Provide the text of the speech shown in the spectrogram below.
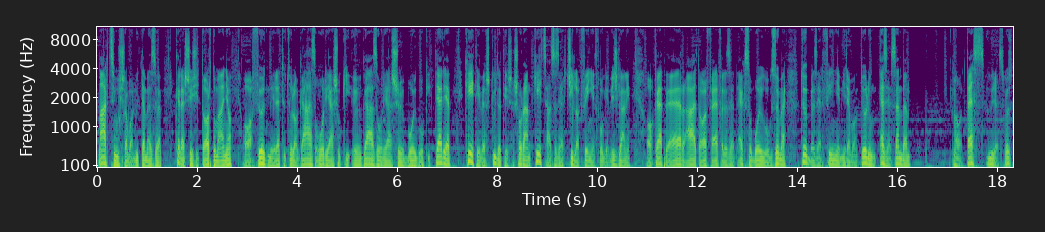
márciusra van ütemezve. Keresési tartománya a földméretűtől a gázóriású, gázóriás bolygókig terjed. Két éves küldetése során 200 ezer csillagfényét fogja vizsgálni. A Kepler által felfedezett exobolygók zöme több ezer fényévnyire van tőlünk, ezzel szemben a TESZ űreszköz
